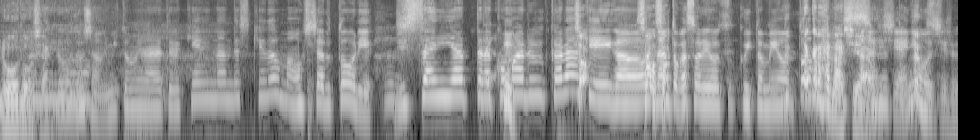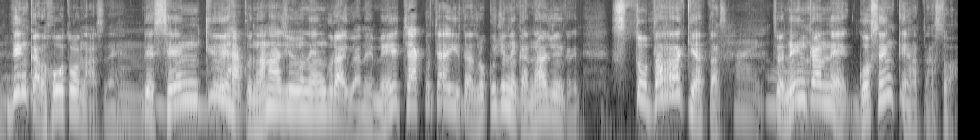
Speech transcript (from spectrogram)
労働者に。労働者の認められてる権利なんですけど、まあ、おっしゃる通り、うん、実際にやったら困るから、う。ん、経営側はなんとかそれを食い止めようとだから話し合い話し合いに応じる。殿下の宝刀なんですね、うん、で1970年ぐらいはねめちゃくちゃ言うたら60年から70年かけてストだらけやったんです、はい、それ年間ね5000件あったんですわ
